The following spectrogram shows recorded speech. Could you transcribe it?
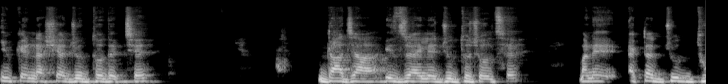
ইউক্রেন, রাশিয়ার যুদ্ধ দেখছে। গাজা, ইসরায়েলের যুদ্ধ চলছে। মানে একটা যুদ্ধ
